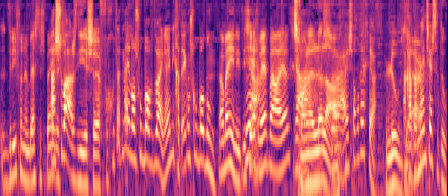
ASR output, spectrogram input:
drie van hun beste Ah, spelers. Suarez die is eh voorgoed uit Nederlands voetbal verdwenen. Hè? Die gaat Engels voetbal doen. Nou, meen je niet? Is Ja. hij echt weg bij Ajax? is gewoon een hij eh, hij is al weg, ja. Loser. Hij gaat naar Manchester toe.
